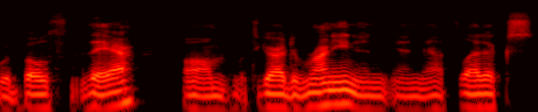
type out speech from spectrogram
we're both there um, with regard to running and and athletics,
